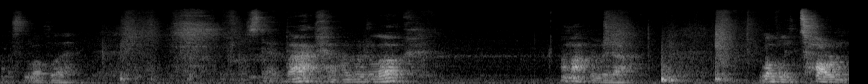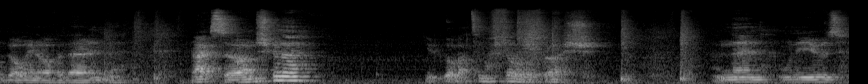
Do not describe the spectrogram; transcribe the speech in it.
That's lovely. Step back, have a good look. I'm happy with that lovely torrent going over there, isn't it? Right, so I'm just gonna you go back to my filbert brush and then I'm gonna use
